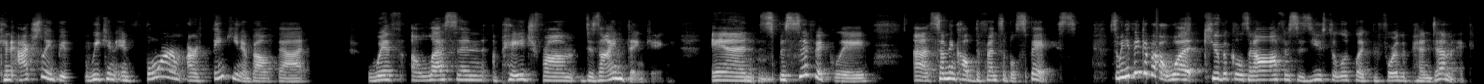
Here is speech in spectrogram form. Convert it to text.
can actually be, we can inform our thinking about that with a lesson, a page from design thinking, and mm-hmm. specifically uh, something called defensible space. So when you think about what cubicles and offices used to look like before the pandemic,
